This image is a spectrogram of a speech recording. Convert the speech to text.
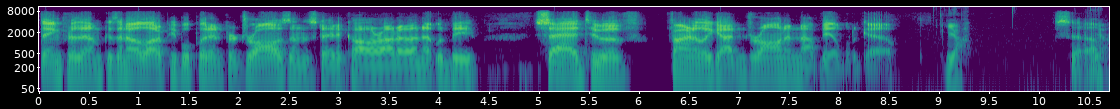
thing for them because I know a lot of people put in for draws in the state of Colorado, and it would be sad to have finally gotten drawn and not be able to go. Yeah. So Yeah.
